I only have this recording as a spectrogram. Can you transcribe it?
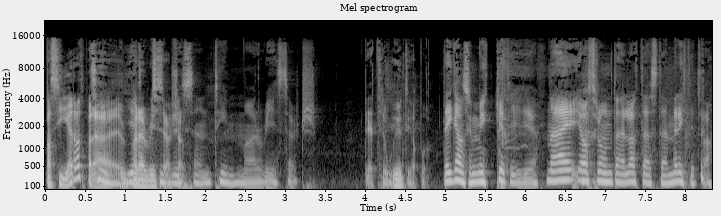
baserat på det här, på den här researchen. 10 000 timmar research. Det tror ju inte jag på. Det är ganska mycket tid ju. Nej, jag tror inte heller att det stämmer riktigt va.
